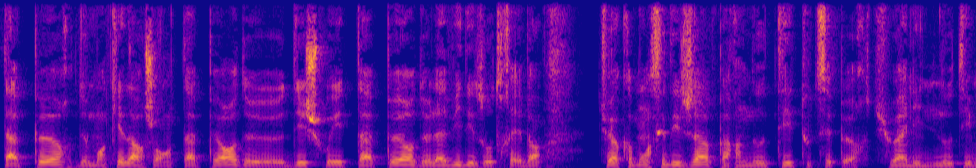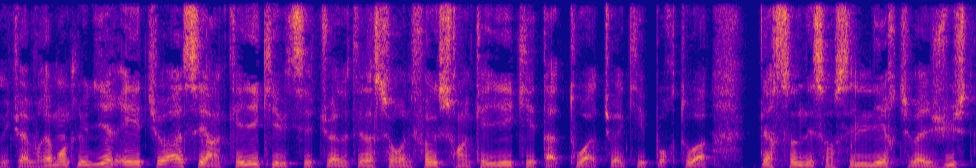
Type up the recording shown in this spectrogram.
t'as peur de manquer d'argent, t'as peur de d'échouer, t'as peur de la vie des autres. Eh ben, tu vas commencer déjà par noter toutes ces peurs. Tu vas les noter, mais tu vas vraiment te le dire. Et tu vois, c'est un cahier qui, est, tu vas noter ça sur une feuille sur un cahier qui est à toi, tu vois, qui est pour toi. Personne n'est censé le lire. Tu vas juste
